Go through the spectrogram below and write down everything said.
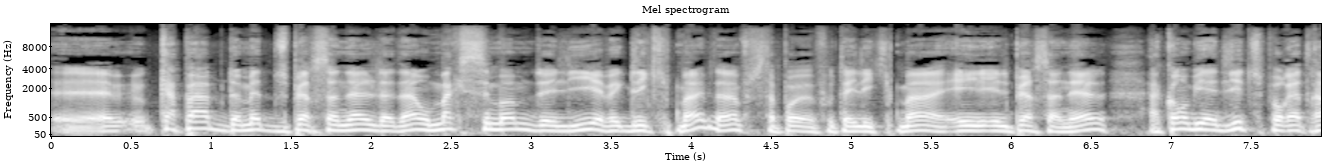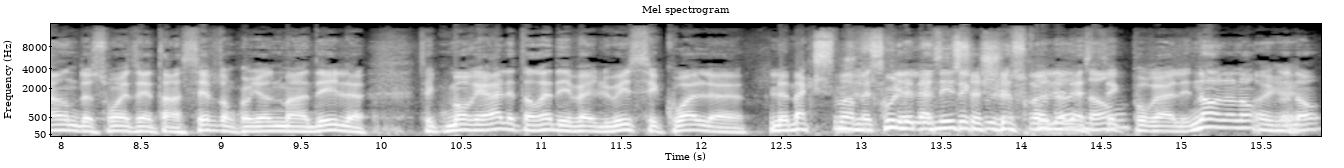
euh, capable de mettre du personnel dedans, au maximum de lits avec de l'équipement. Évidemment, faut, pas, faut l'équipement et, le personnel. À combien de lits tu pourrais te rendre de soins intensifs? Donc, on lui a demandé, c'est que Montréal est en train d'évaluer c'est quoi le... Le maximum. Est-ce qu'il a donné ce chiffre-là, non? pour aller? Non, non, non, non,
